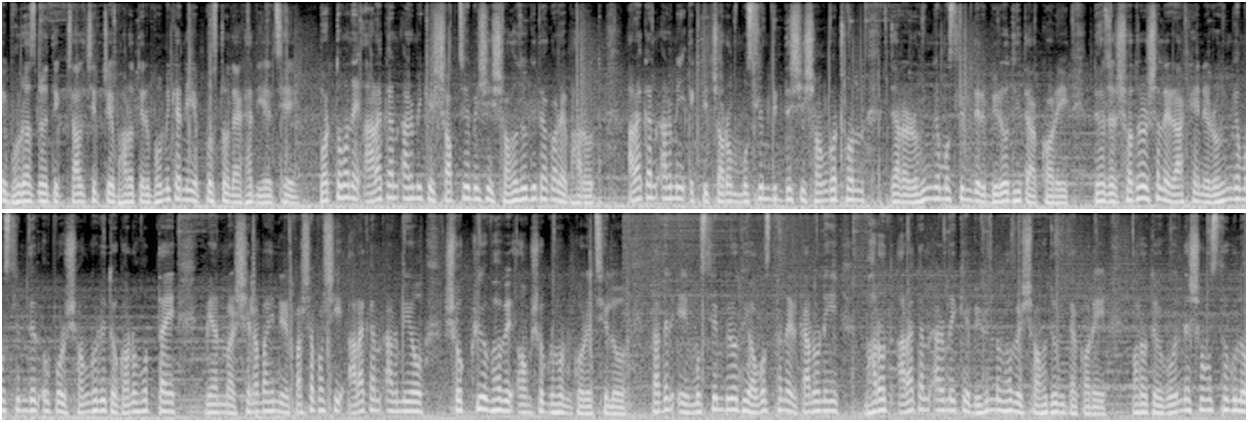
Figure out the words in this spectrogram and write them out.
এই ভূরাজনৈতিক চালচিত্রে ভারতের ভূমিকা নিয়ে প্রশ্ন দেখা দিয়েছে। বর্তমানে আরাকান আর্মিকে সবচেয়ে বেশি সহযোগিতা করে ভারত। আরাকান আর্মি একটি চরম মুসলিম বিদ্বেষী সংগঠন, যারা রোহিঙ্গা মুসলিমদের বিরোধিতা করে। দু হাজার সতেরো সালে রাখাইনে রোহিঙ্গা মুসলিমদের উপর সংঘটিত গণহত্যায় মিয়ানমার সেনাবাহিনীর পাশাপাশি আরাকান আর্মিও সক্রিয়ভাবে অংশগ্রহণ করেছিল। তাদের এই মুসলিম বিরোধী অবস্থানের কারণেই ভারত আরাকান আর্মিকে বিভিন্নভাবে সহযোগিতা করে। ভারতীয় গোয়েন্দা সংস্থাগুলো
